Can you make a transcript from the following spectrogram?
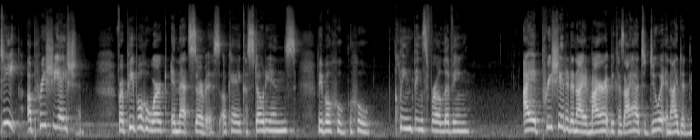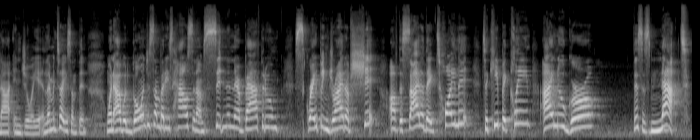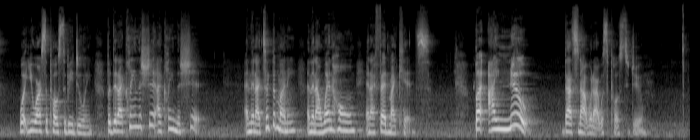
deep appreciation for people who work in that service, okay? Custodians, people who, who clean things for a living. I appreciate it and I admire it because I had to do it and I did not enjoy it. And let me tell you something when I would go into somebody's house and I'm sitting in their bathroom scraping dried up shit off the side of their toilet to keep it clean, I knew, girl, this is not what you are supposed to be doing. But did I clean the shit? I cleaned the shit. And then I took the money and then I went home and I fed my kids. But I knew that's not what I was supposed to do.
